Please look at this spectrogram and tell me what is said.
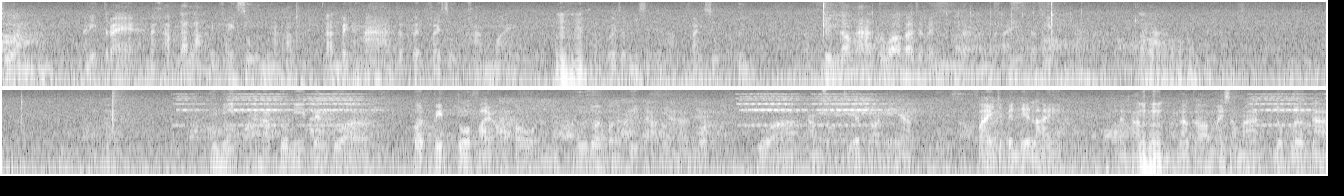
ส่วนอันนี้แตรนะครับ ด้านหลังเป็นไฟสูงนะครับ ดันไปข้างหน้าจะเปิดไฟสูงค้างไว้อือฮึนะครับเพื่อจะมีสัญลักษณ์ไฟสูงขึ้นนะครับดึงเข้าหาตัวก็จะเป็นเหมือนไฟกระพริบ อ๋อ นะครับ ทีนี้นะครับตัวนี้เป็นตัวเปิดปิดตัวไฟออโต้นะครับคือโดยปกติแล้วเนี่ยรถตัว a m 2 GS ตอนนี้เนี่ยไฟจะเป็นเดย์ไลท์นะครับอือฮึ แล้วก็ไม่สามารถยกเลิกได้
